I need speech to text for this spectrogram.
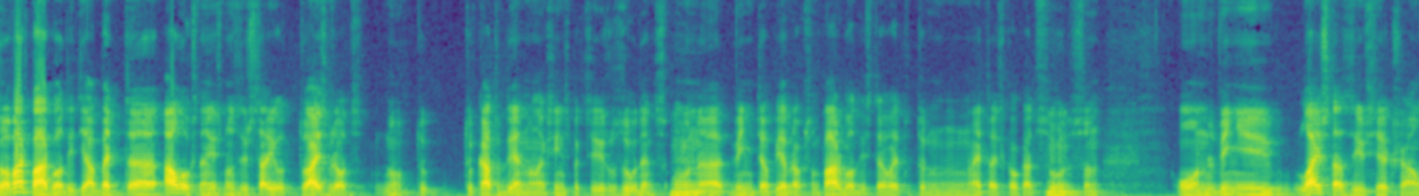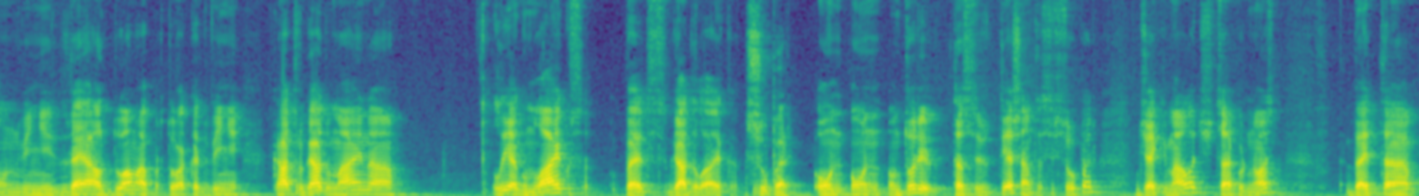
To var pārbaudīt, jā, bet uh, alūksnē vismaz ir sajūta, tu aizbrauc. Nu, tu, tur katru dienu, man liekas, inspekcija ir uz ūdens. Mm. Un, uh, viņi tev piebrauks un pārbaudīs, tev, vai tu tur netaisi kaut kādas sūdzes. Mm. Un, un viņi laiž tās dzīves iekšā, un viņi reāli domā par to, ka viņi katru gadu maina lieguma laikus pēc gada laika. Super. Un, un, un tur ir tas ir tiešām tas ir super. Džeki Malačs, cepuri nost. Bet, uh,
